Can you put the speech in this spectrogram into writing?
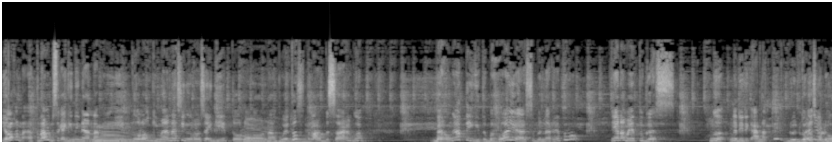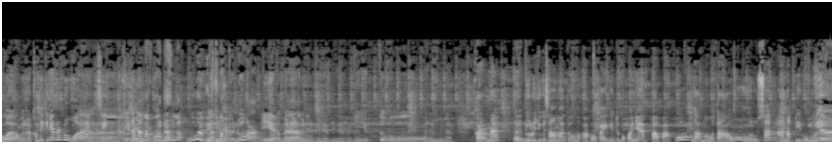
ya lo kena- kenapa bisa kayak gini nih anak Hmm. gitu lo gimana sih ngurusnya gitu loh nah gue tuh setelah besar gue baru ngerti gitu bahwa ya sebenarnya tuh yang namanya tugas nge- ngedidik anak tuh dua-duanya Tugas berdua, dong bener. Kan bikinnya berdua ya nggak sih? Ah, iya kan anak lo ada anak gue bukan anak gue doang Iya, gitu benar kan. benar benar benar benar. gitu benar-benar karena eh, dulu juga sama tuh aku kayak gitu pokoknya papaku nggak mau tahu urusan anak di rumah Iya.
